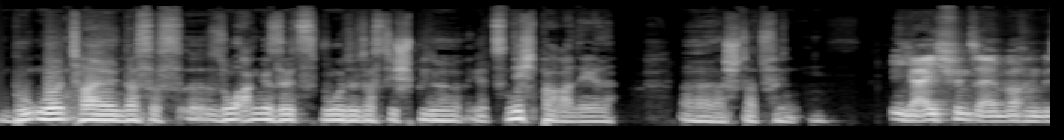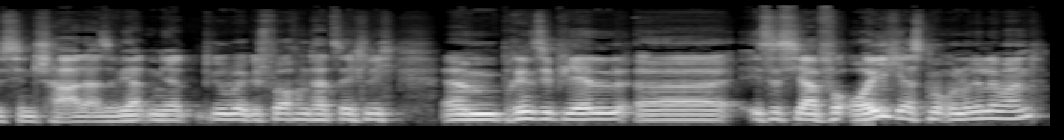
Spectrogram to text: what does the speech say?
beurteilen, dass es äh, so angesetzt wurde, dass die Spiele jetzt nicht parallel äh, stattfinden. Ja, ich finde es einfach ein bisschen schade. Also wir hatten ja drüber gesprochen tatsächlich. Ähm, prinzipiell äh, ist es ja für euch erstmal unrelevant,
